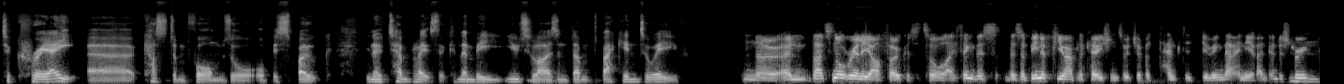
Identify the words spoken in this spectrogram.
to create uh, custom forms or, or bespoke, you know, templates that can then be utilized and dumped back into Eve? No, and that's not really our focus at all. I think there's there's been a few applications which have attempted doing that in the event industry, mm.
